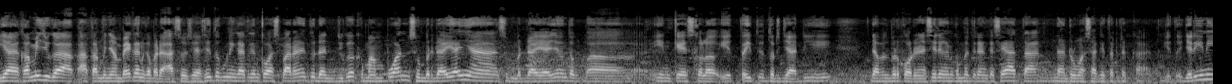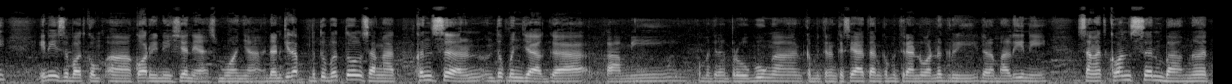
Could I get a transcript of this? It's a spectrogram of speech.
Ya, kami juga akan menyampaikan kepada asosiasi untuk meningkatkan kewaspadaan itu dan juga kemampuan sumber dayanya, sumber dayanya untuk uh, in case kalau itu, itu terjadi dapat berkoordinasi dengan Kementerian Kesehatan dan rumah sakit terdekat gitu. Jadi ini ini sebab uh, coordination ya semuanya dan kita betul-betul sangat concern untuk menjaga kami Kementerian Perhubungan, Kementerian Kesehatan, Kementerian Luar Negeri dalam hal ini sangat concern banget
